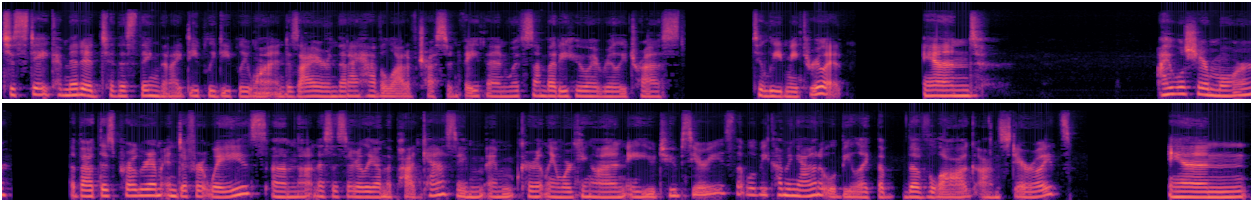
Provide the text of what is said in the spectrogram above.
to stay committed to this thing that I deeply, deeply want and desire, and that I have a lot of trust and faith in with somebody who I really trust to lead me through it. And I will share more about this program in different ways, um, not necessarily on the podcast. I'm, I'm, currently working on a YouTube series that will be coming out. It will be like the, the vlog on steroids. And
